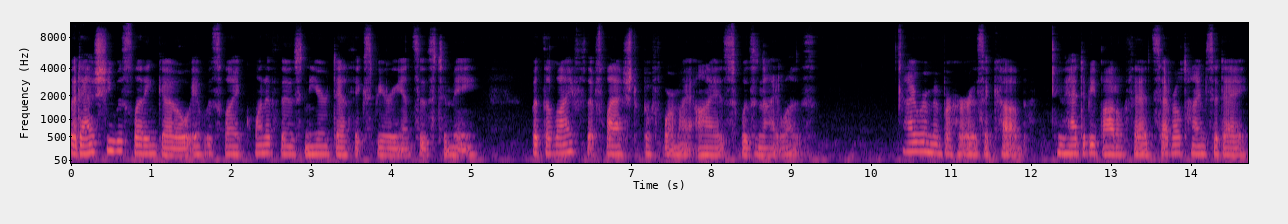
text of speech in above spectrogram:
But as she was letting go, it was like one of those near death experiences to me. But the life that flashed before my eyes was Nyla's. I remember her as a cub who had to be bottle fed several times a day,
